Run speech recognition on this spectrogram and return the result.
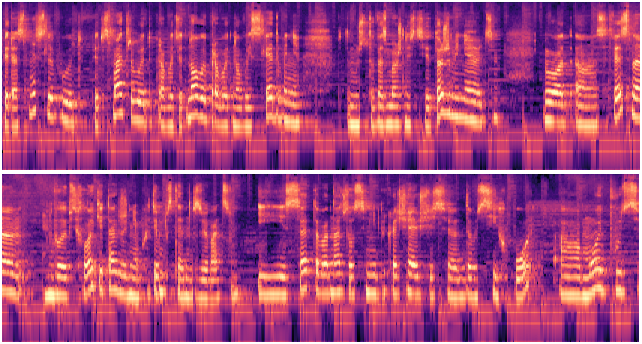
переосмысливают, пересматривают, проводят новые, проводят новые исследования, потому что возможности тоже меняются. Вот, а, соответственно, в психологии также необходимо постоянно развиваться. И с этого начался непрекращающийся до сих пор а, мой путь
